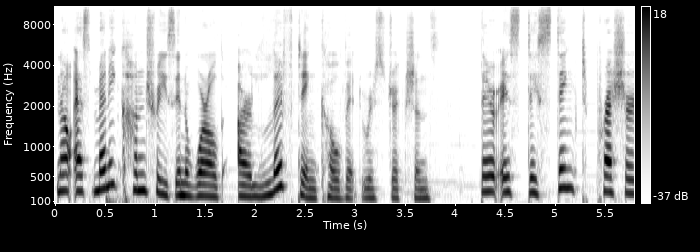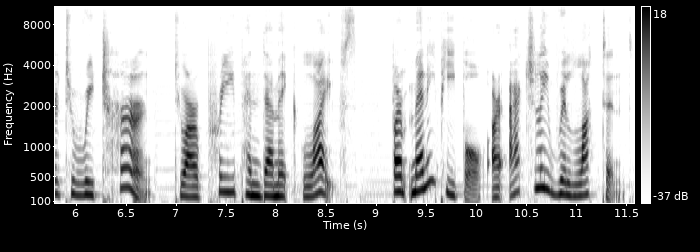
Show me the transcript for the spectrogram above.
Now, as many countries in the world are lifting COVID restrictions, there is distinct pressure to return to our pre pandemic lives. But many people are actually reluctant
